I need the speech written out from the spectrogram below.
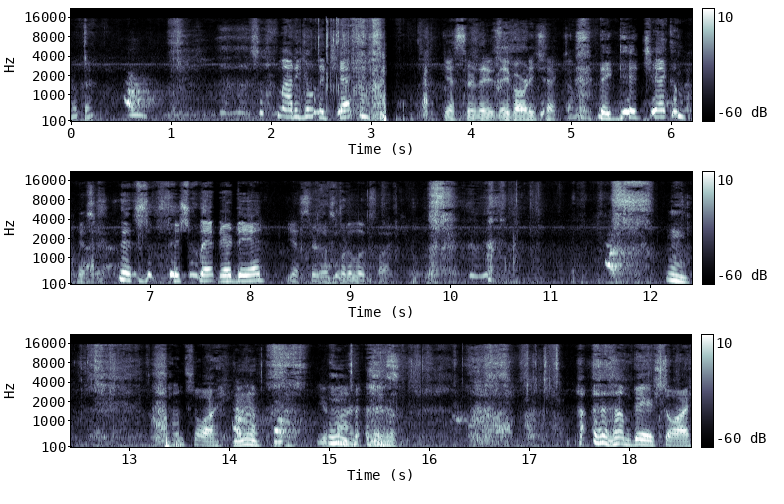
Okay. Somebody going to check them? Yes, sir. They, they've already checked them. They did check them. Yes, sir. This is official that they're dead. Yes, sir. That's what it looks like. Hmm. I'm sorry. No, no. You're fine. Hmm. It's- I'm very sorry.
